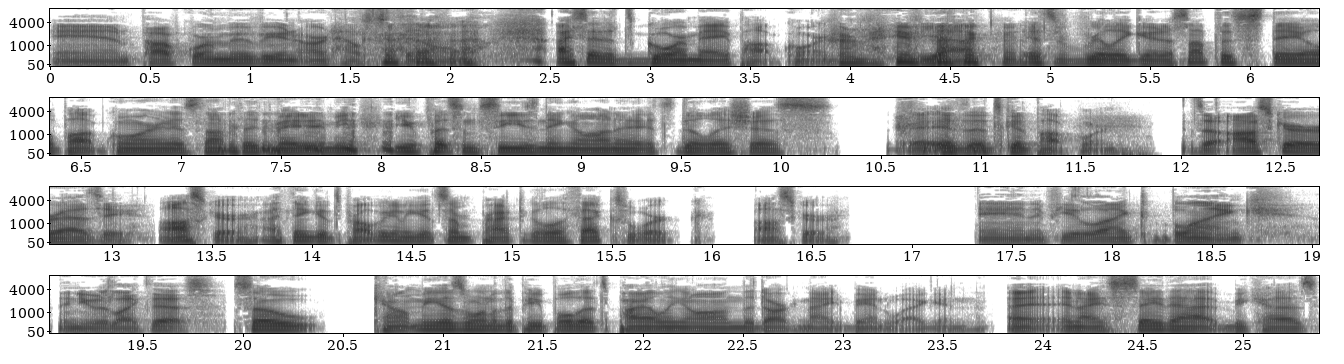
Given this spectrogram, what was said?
And popcorn movie and art house film. I said it's gourmet popcorn. yeah, it's really good. It's not the stale popcorn. It's not the made. I mean, you put some seasoning on it. It's delicious. It's, it's good popcorn. It's an Oscar or Razzie. Oscar. I think it's probably going to get some practical effects work. Oscar. And if you liked blank, then you would like this. So count me as one of the people that's piling on the Dark Knight bandwagon. And I say that because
